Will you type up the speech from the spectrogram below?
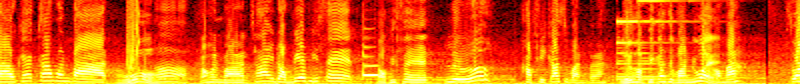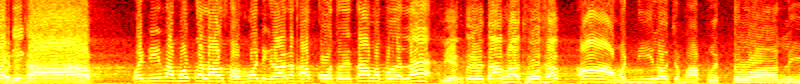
ดาวแค่ 9,000 บาทโอ้เออเก้าพันบาท ใช่ ดอกเบี้ยพิเศษ ดอกพิเศษ หรือขับฟรี 90 วันไปไหมหรือขับฟรี90 วันด้วย เอาไหมสวัสดีครัสวัสดีครับบวันนี้มาพบกับเรา 2 คนอีกแล้วนะครับ โอโตโยต้ามาเบิร์นและ เลี้ยงโตโยต้าพาทัวร์ครับ อ่า วันนี้เราจะมาเปิดตัวรี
